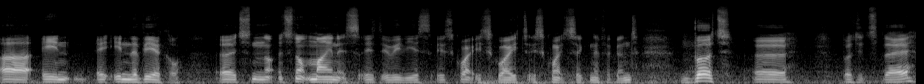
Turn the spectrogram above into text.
uh, in in the vehicle. Uh, it's not it's not mine. It's it really is. It's quite it's quite it's quite significant, but uh, but it's there.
